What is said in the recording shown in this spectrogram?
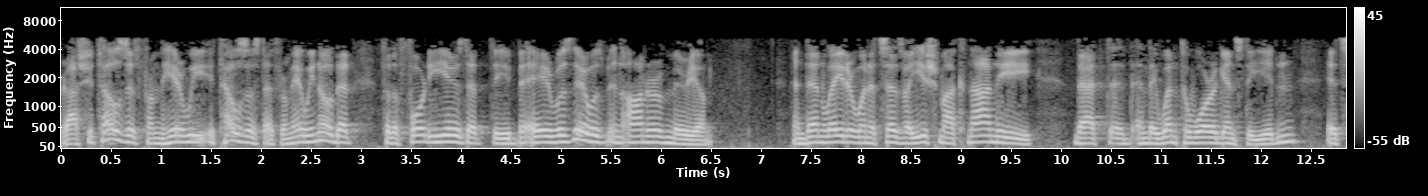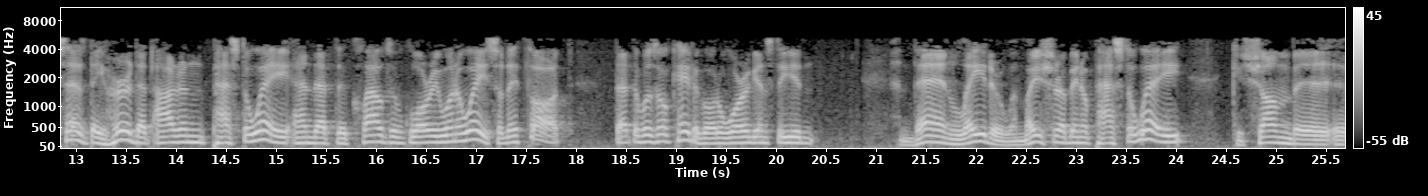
Rashi tells us from here we it tells us that from here we know that for the forty years that the Be'er was there was in honor of Miriam. And then later when it says Vayishma Knani that uh, and they went to war against the Yidden, it says they heard that Aaron passed away and that the clouds of glory went away, so they thought that it was okay to go to war against the Yidden. And then later, when Moshe Rabbeinu passed away, Kisham uh,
